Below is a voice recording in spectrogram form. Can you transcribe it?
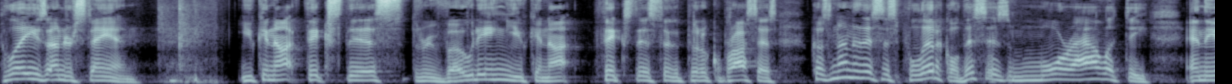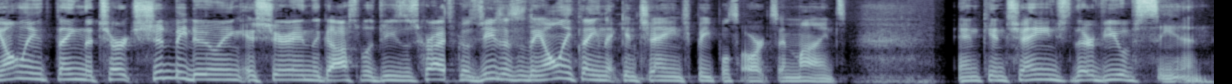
please understand, you cannot fix this through voting, you cannot fix this through the political process because none of this is political. This is morality. And the only thing the church should be doing is sharing the gospel of Jesus Christ because Jesus is the only thing that can change people's hearts and minds and can change their view of sin.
